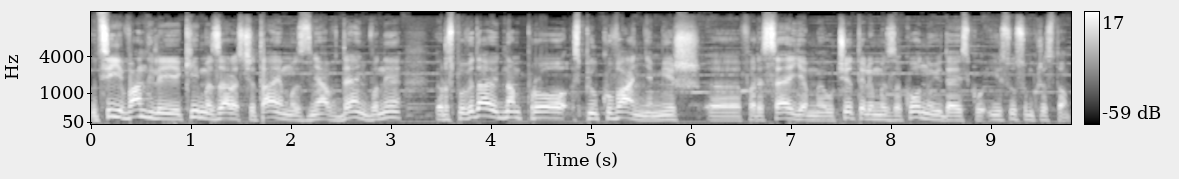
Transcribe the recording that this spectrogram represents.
у цій Євангелії, які ми зараз читаємо з дня в день, вони розповідають нам про спілкування між е, фарисеями, учителями закону юдейського і Ісусом Христом.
